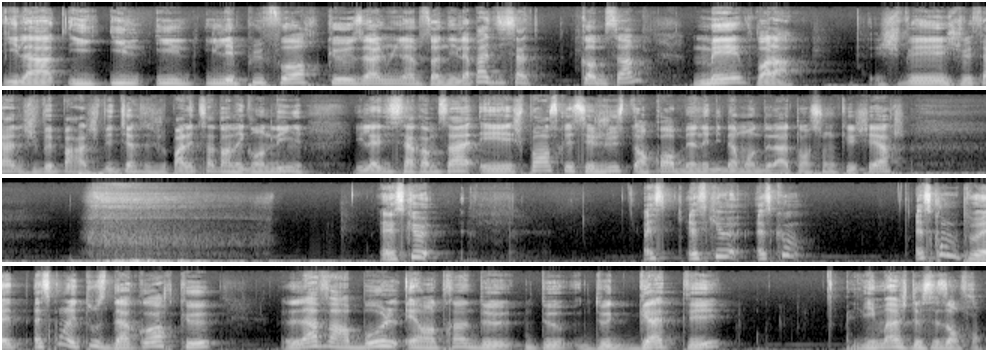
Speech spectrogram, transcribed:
il, est plus fort que Zion Williamson. Il n'a pas dit ça comme ça, mais voilà. Je vais, faire, je vais parler, dire, je vais parler de ça dans les grandes lignes. Il a dit ça comme ça et je pense que c'est juste encore bien évidemment de l'attention qu'il cherche. Est-ce que. Est-ce que. Est-ce que. Est-ce qu'on peut être. Est-ce qu'on est tous d'accord que Lavar Ball est en train de, de, de gâter l'image de ses enfants?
